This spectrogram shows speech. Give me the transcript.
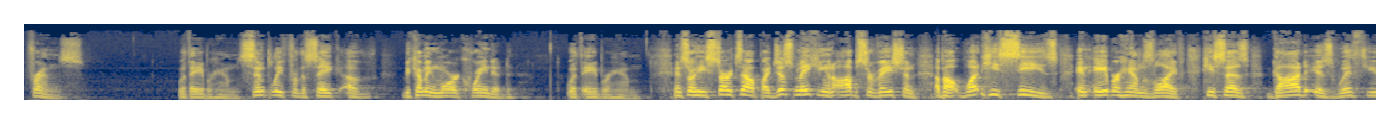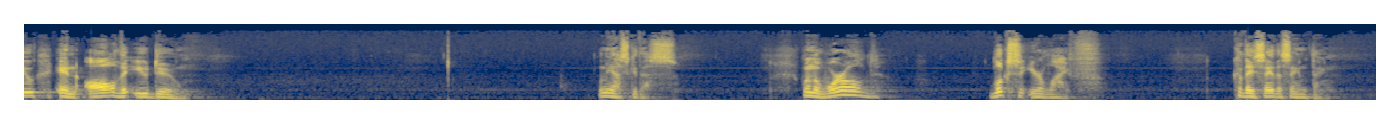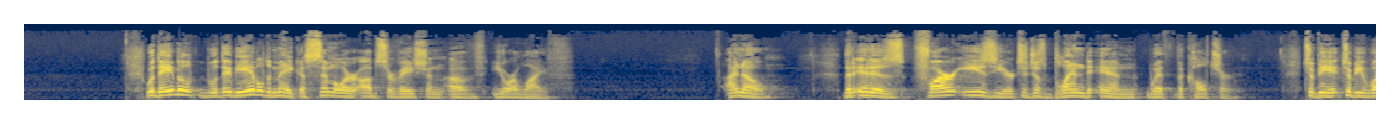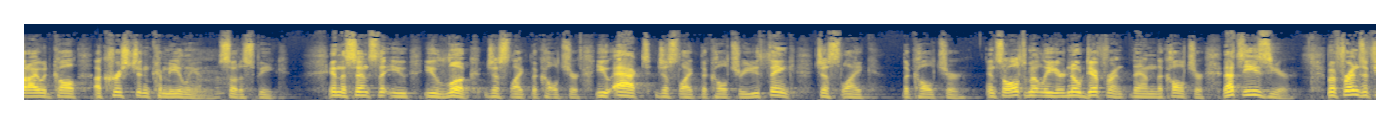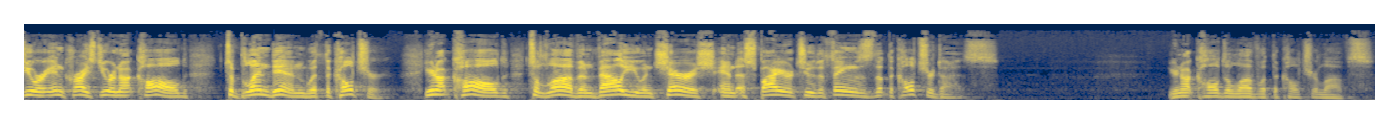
friends with Abraham, simply for the sake of becoming more acquainted with Abraham. And so he starts out by just making an observation about what he sees in Abraham's life. He says, God is with you in all that you do. Let me ask you this. When the world looks at your life, could they say the same thing? Would they, able, would they be able to make a similar observation of your life? I know that it is far easier to just blend in with the culture, to be, to be what I would call a Christian chameleon, so to speak in the sense that you, you look just like the culture, you act just like the culture, you think just like the culture. And so ultimately, you're no different than the culture. That's easier. But, friends, if you are in Christ, you are not called to blend in with the culture. You're not called to love and value and cherish and aspire to the things that the culture does. You're not called to love what the culture loves.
